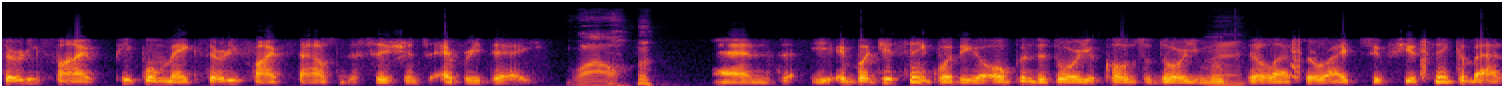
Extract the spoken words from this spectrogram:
35 people make 35,000 decisions every day. Wow. And but you think whether you open the door, you close the door, you move Right. to the left or right. So if you think about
